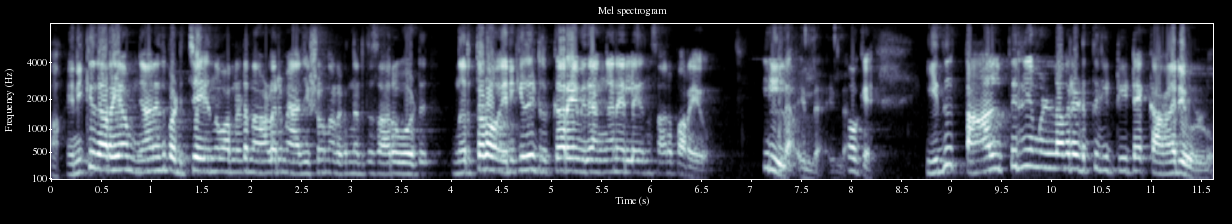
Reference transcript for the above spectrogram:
ആ എനിക്കിതറിയാം ഞാനിത് പഠിച്ചേ എന്ന് പറഞ്ഞിട്ട് നാളെ ഒരു മാജിക് ഷോ നടക്കുന്നിടത്ത് സാറ് പോയിട്ട് നിർത്തടോ എനിക്കിത് ട്രിക്ക് അറിയാം ഇത് അങ്ങനെയല്ലേ? എന്ന് സാറ് പറയോ? ഇല്ല. ഇല്ല ഇല്ല. ഓക്കെ. ഇത് താല്പര്യമുള്ളവരെടുത്ത് കിട്ടിയിട്ടേ കാര്യമുള്ളൂ.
